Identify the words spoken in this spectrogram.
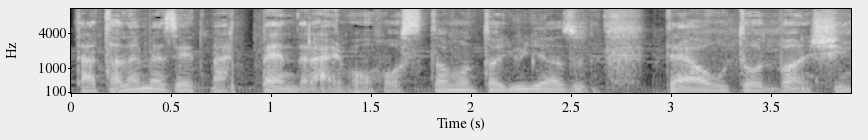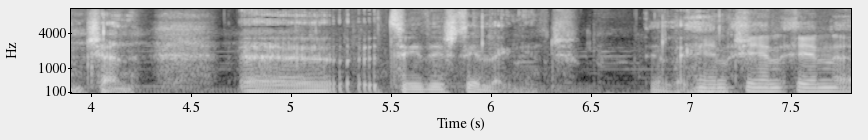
Tehát a lemezét már pendrive-on hozta, mondta, hogy ugye az te autódban sincsen CD, és tényleg nincs. Tényleg én, nincs. Én, én, én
